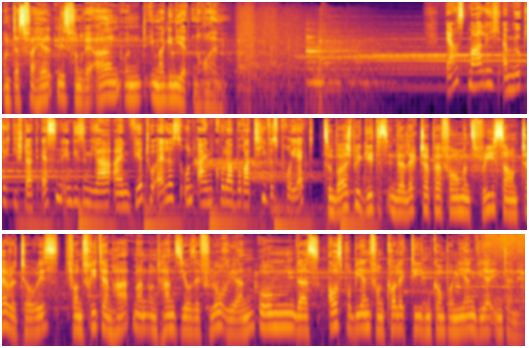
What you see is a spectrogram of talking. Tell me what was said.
und das Verhältnis von realen und imaginierten Räumen. Erstmalig ermöglicht die Stadt Essen in diesem Jahr ein virtuelles und ein kollaboratives Projekt. Zum Beispiel geht es in der Lecture Performance Free Sound Territories von Friedhelm Hartmann und Hans-Josef Florian um das Ausprobieren von kollektivem Komponieren via Internet.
